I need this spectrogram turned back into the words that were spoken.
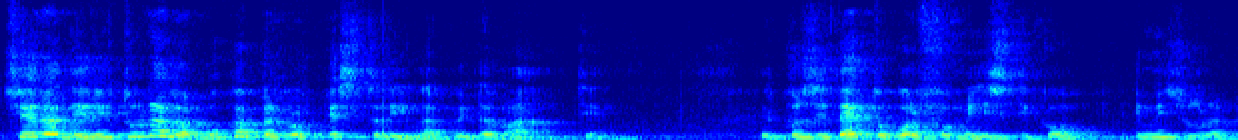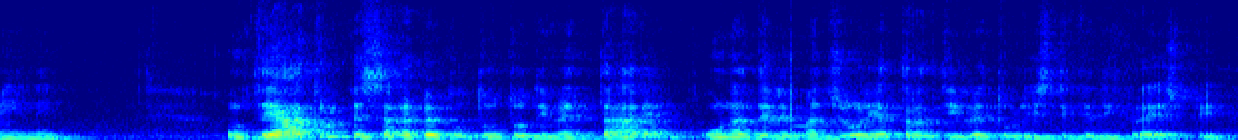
C'era addirittura la buca per l'orchestrina qui davanti, il cosiddetto golfo mistico in misura mini, un teatro che sarebbe potuto diventare una delle maggiori attrattive turistiche di Crespi,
